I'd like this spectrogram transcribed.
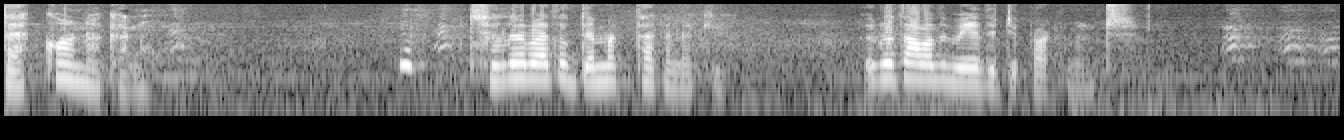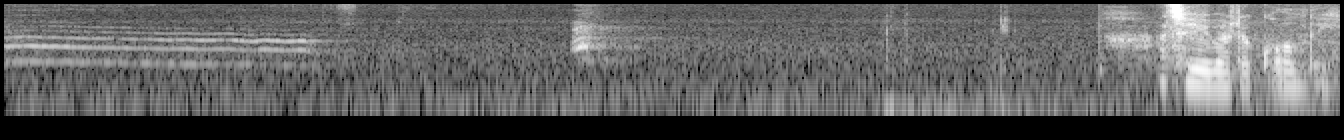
ব্যাক কর না কেন। ছেলেদের বেলা দেমাক থাকে নাকি? এগুলো তো আমাদের মেয়েদের ডিপার্টমেন্ট আচ্ছা এবার একটা কল দিই।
